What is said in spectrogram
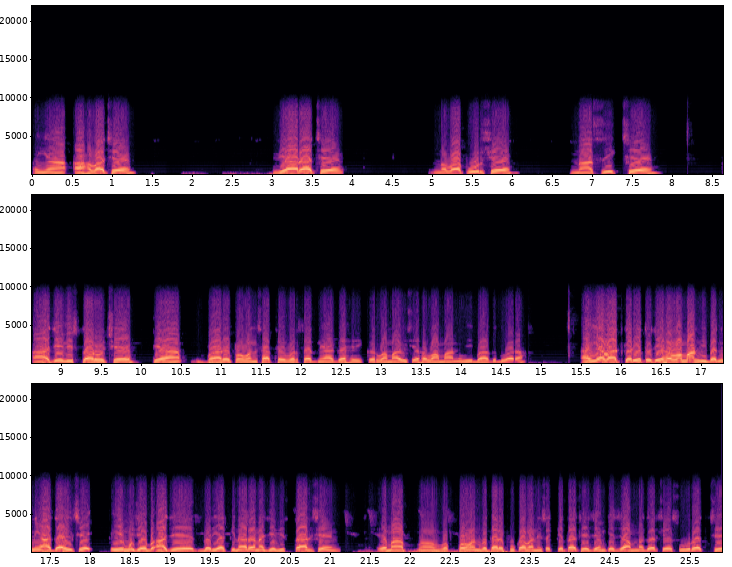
અહીંયા આહવા છે, વ્યારા છે, નવાપુર છે, નાસિક છે, આ જે વિસ્તારો છે ત્યાં ભારે પવન સાથે વરસાદની આગાહી કરવામાં આવી છે હવામાન વિભાગ દ્વારા. અહીંયા વાત કરીએ તો જે હવામાન વિભાગની આગાહી છે એ મુજબ આ જે દરિયા કિનારાના જે વિસ્તાર છે, એમાં પવન વધારે ફૂંકાવાની શક્યતા છે, જેમ કે જામનગર છે, સુરત છે,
